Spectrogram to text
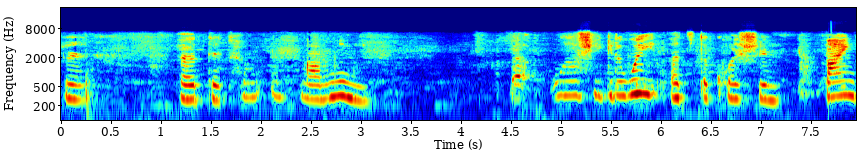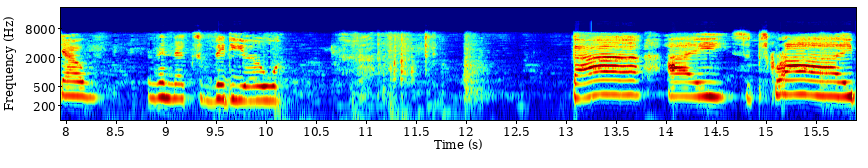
here. Uh, that's um, Mimi. But will she get away? That's the question. Find out in the next video. Bye. Subscribe.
